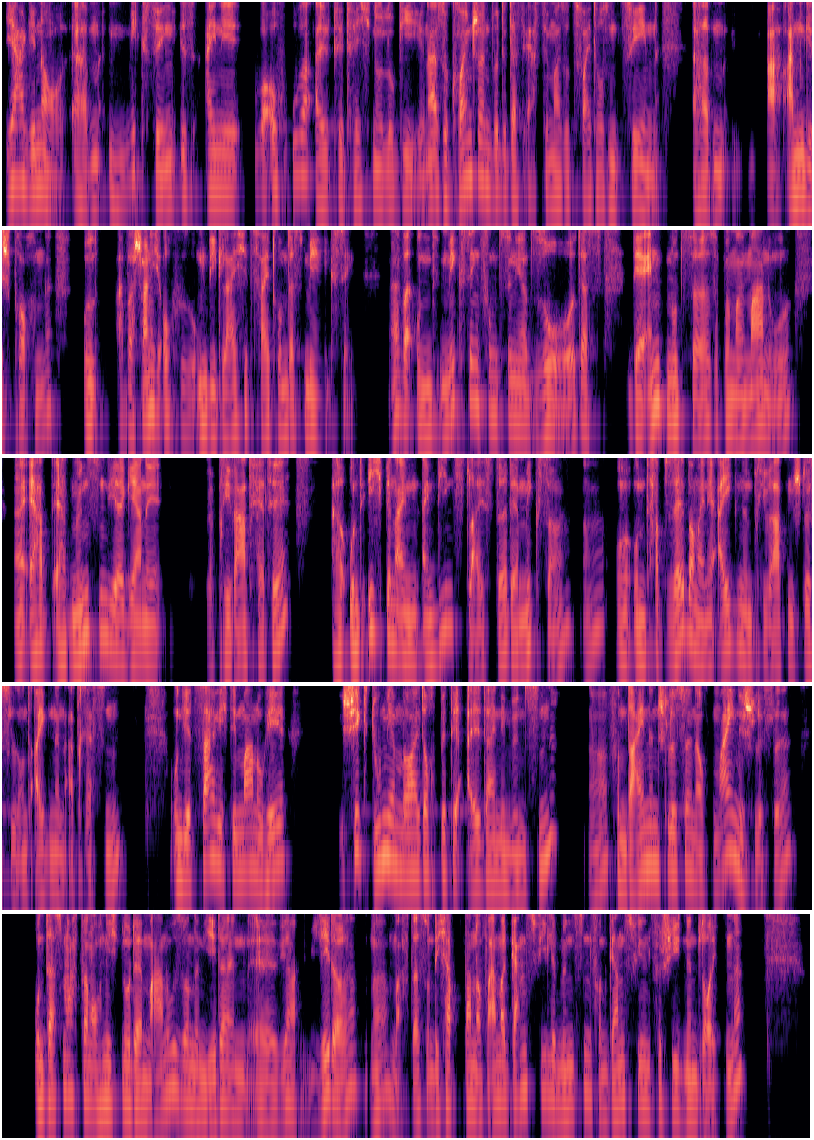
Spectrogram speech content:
Ja, genau. Ähm, Mixing ist eine auch uralte Technologie. Ne? Also CoinJoin wurde das erste Mal so 2010 ähm, angesprochen und wahrscheinlich auch um die gleiche Zeit rum das Mixing. Und Mixing funktioniert so, dass der Endnutzer, sagen wir mal Manu, er hat, er hat Münzen, die er gerne privat hätte. Äh, und ich bin ein, ein Dienstleister, der Mixer, und, und habe selber meine eigenen privaten Schlüssel und eigenen Adressen. Und jetzt sage ich dem Manu, hey, schick du mir mal doch bitte all deine Münzen ja, von deinen Schlüsseln auf meine Schlüssel. Und das macht dann auch nicht nur der Manu, sondern jeder, in, äh, ja, jeder ne, macht das. Und ich habe dann auf einmal ganz viele Münzen von ganz vielen verschiedenen Leuten. Ne?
